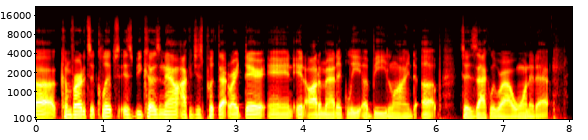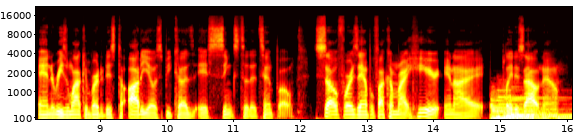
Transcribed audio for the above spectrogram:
uh, converted to clips is because now I can just put that right there and it automatically uh, be lined up to exactly where I wanted at. And the reason why I converted this to audio is because it syncs to the tempo. So for example, if I come right here and I play this out now.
